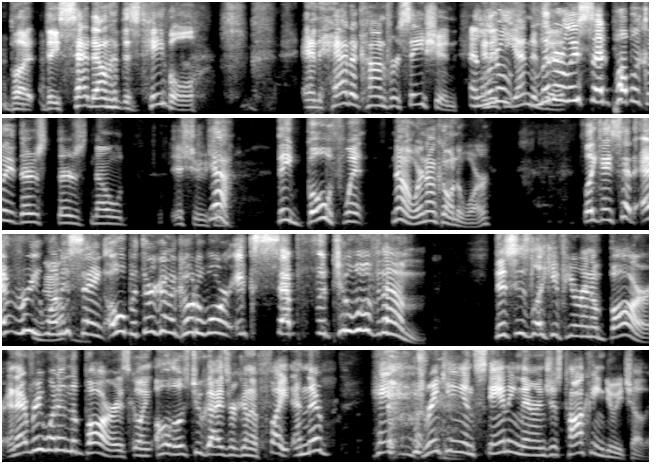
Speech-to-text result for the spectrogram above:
but they sat down at this table and had a conversation And, And at literally, the end of it- literally said publicly, "There's there's no issue." here." yeah they both went no we're not going to war like i said everyone No. is saying oh but they're going to go to war except the two of them this is like if you're in a bar and everyone in the bar is going oh those two guys are going to fight and they're drinking and standing there and just talking to each other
